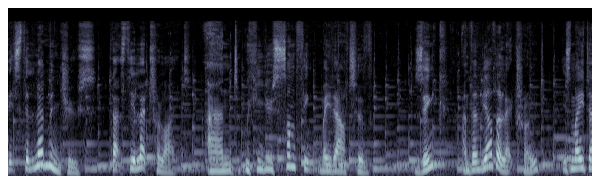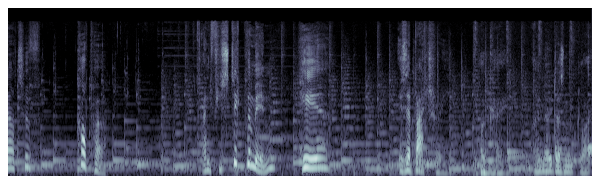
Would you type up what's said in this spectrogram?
it's the lemon juice, that's the electrolyte. And we can use something made out of zinc, and then the other electrode is made out of copper. And if you stick them in, here is a battery. Okay, I know it doesn't look like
